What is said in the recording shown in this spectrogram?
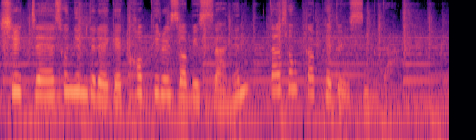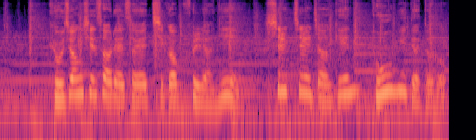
실제 손님들에게 커피를 서비스하는 따숩 카페도 있습니다. 교정시설에서의 직업훈련이 실질적인 도움이 되도록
